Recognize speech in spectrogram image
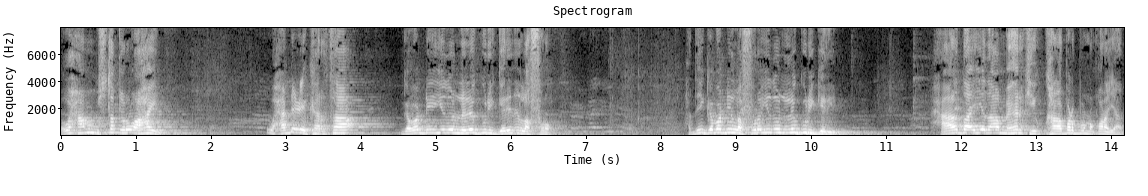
Waxaanu mustaqir u ahayn. Waxaa dhici karta gabadhii iyadoon lala guri gelin in la furo. Haddii gabadhii la furo iyadoon lala guri gelin xaaladdaa iyadaa meherkii kala bar buu noqonayaa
